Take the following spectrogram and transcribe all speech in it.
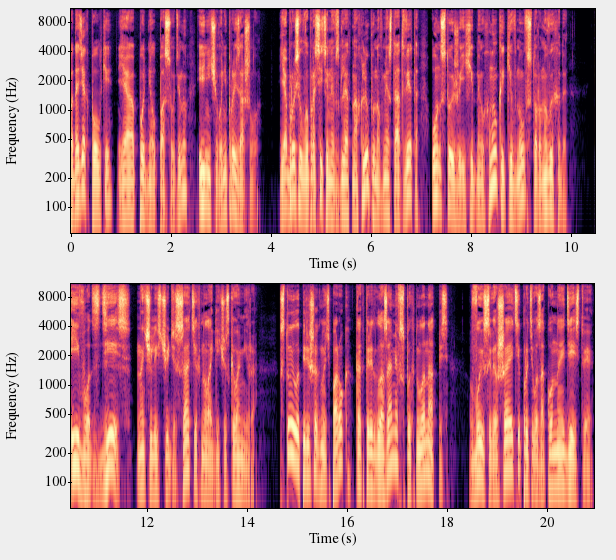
Подойдя к полке, я поднял посудину, и ничего не произошло. Я бросил вопросительный взгляд на Хлюпу, но вместо ответа он с той же ехидной ухмылкой кивнул в сторону выхода. И вот здесь начались чудеса технологического мира. Стоило перешагнуть порог, как перед глазами вспыхнула надпись «Вы совершаете противозаконное действие.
